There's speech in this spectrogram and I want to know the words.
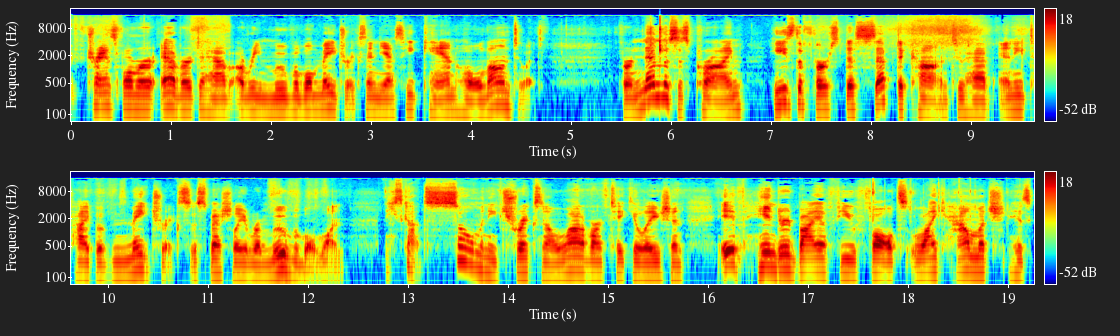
Transformer ever to have a removable Matrix, and yes, he can hold on to it. For Nemesis Prime, he's the first Decepticon to have any type of Matrix, especially a removable one. He's got so many tricks and a lot of articulation, if hindered by a few faults, like how much his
